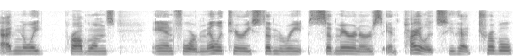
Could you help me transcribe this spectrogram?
adenoid problems, and for military submarine submariners and pilots who had trouble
